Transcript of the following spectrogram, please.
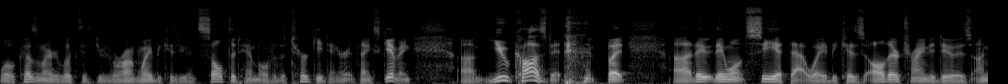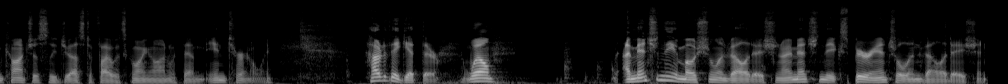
Well, cousin Larry looked at you the wrong way because you insulted him over the turkey dinner at Thanksgiving. Um, you caused it, but uh, they, they won't see it that way because all they're trying to do is unconsciously justify what's going on with them internally. How do they get there? Well, I mentioned the emotional invalidation. I mentioned the experiential invalidation.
